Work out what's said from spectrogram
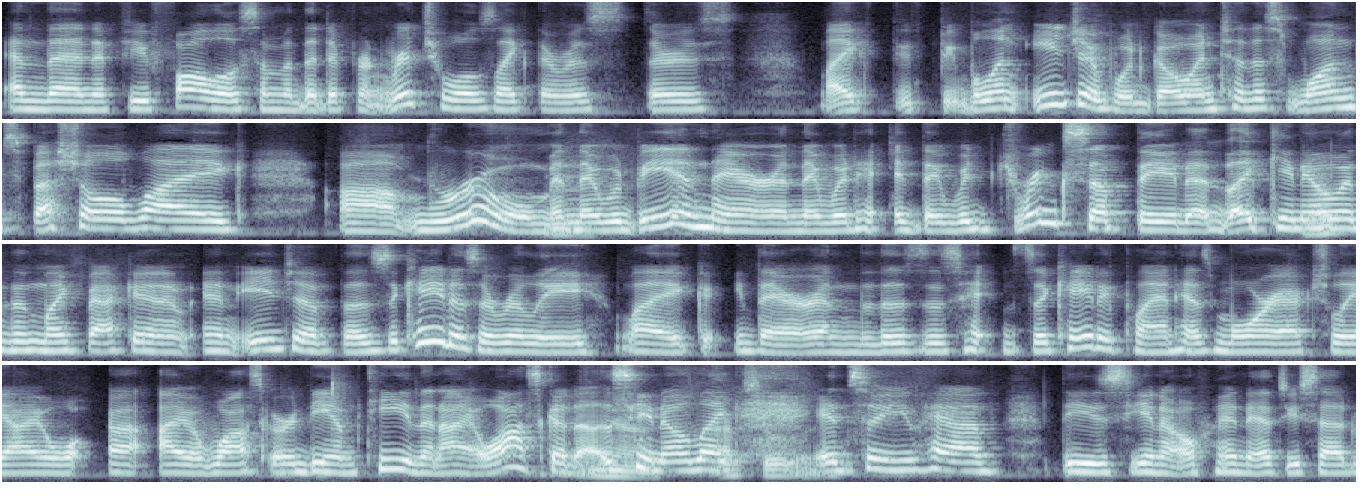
And then if you follow some of the different rituals, like there was there's like people in Egypt would go into this one special like um, room and they would be in there and they would they would drink something and like you know Yep. and then like back in, in Egypt the cicadas are really like there and this this cicada plant has more actually ayahu- uh, ayahuasca or DMT than ayahuasca does Yeah, you know like absolutely. and so you have these you know and as you said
